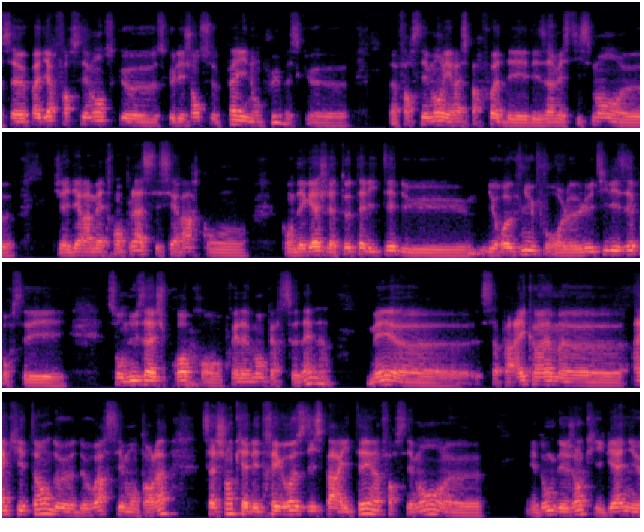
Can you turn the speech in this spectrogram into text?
ça ne veut pas dire forcément ce que, ce que les gens se payent non plus, parce que bah, forcément, il reste parfois des, investissements j'allais dire, à mettre en place. Et c'est rare qu'on dégage la totalité du, revenu pour l'utiliser pour son usage propre en prélèvement personnel. Mais euh, ça paraît quand même euh, inquiétant de, voir ces montants-là, sachant qu'il y a des très grosses disparités, hein, forcément. Euh, et donc des gens qui gagnent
